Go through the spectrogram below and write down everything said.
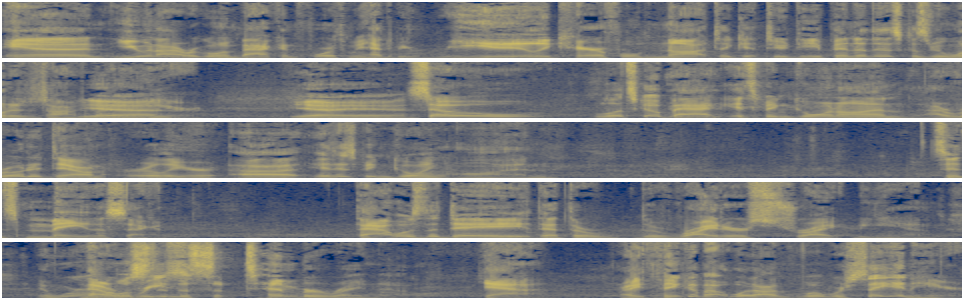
And you and I were going back and forth. And we had to be really careful not to get too deep into this because we wanted to talk about it here. Yeah, yeah, yeah. So let's go back. It's been going on. I wrote it down earlier. Uh, it has been going on since May the second. That was the day that the the writers' strike began. And we're Now, almost rec- into September right now. Yeah, right. Think about what I what we're saying here.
